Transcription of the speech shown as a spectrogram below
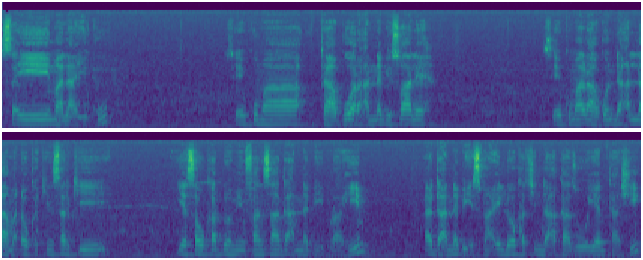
sai mala'iku sai kuma taguwar annabi saleh sai kuma ragon da allah maɗaukakin sarki ya saukar domin fansa ga annabi ibrahim eh, ga annabi ismail lokacin da aka zo yanka shi.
